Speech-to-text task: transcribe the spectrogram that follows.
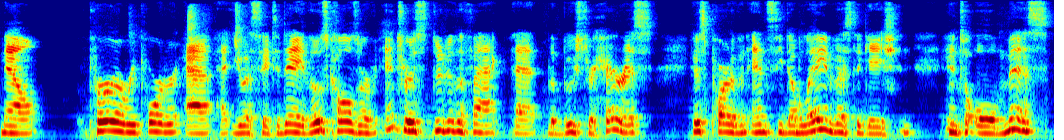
Now, per a reporter at, at USA Today, those calls are of interest due to the fact that the booster Harris is part of an NCAA investigation into Ole Miss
